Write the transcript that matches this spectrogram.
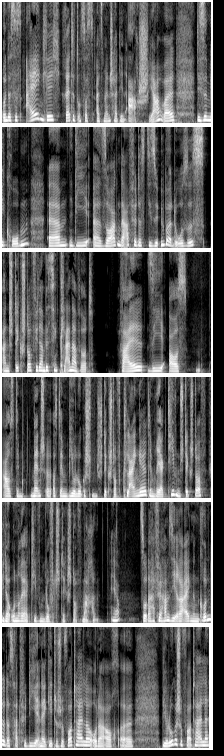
Und das ist eigentlich, rettet uns das als Menschheit den Arsch, ja, weil diese Mikroben, ähm, die äh, sorgen dafür, dass diese Überdosis an Stickstoff wieder ein bisschen kleiner wird weil sie aus aus dem Mensch, äh, aus dem biologischen Stickstoff Kleingeld, dem reaktiven Stickstoff, wieder unreaktiven Luftstickstoff machen. Ja. So, dafür haben sie ihre eigenen Gründe. Das hat für die energetische Vorteile oder auch äh, biologische Vorteile.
